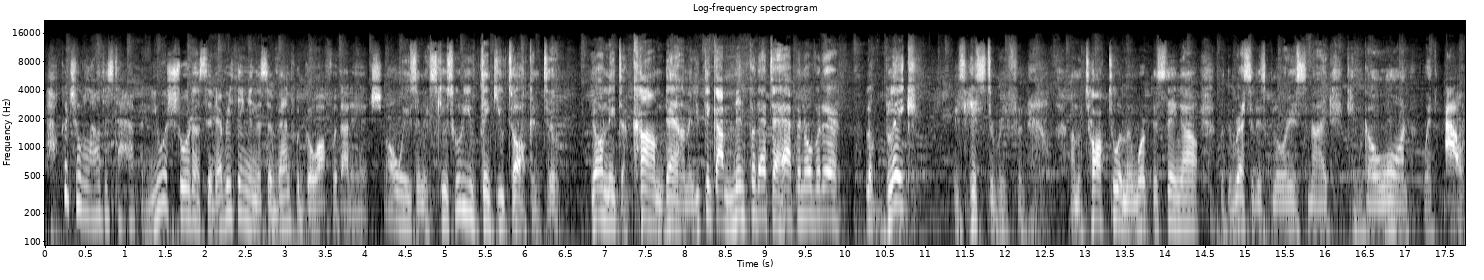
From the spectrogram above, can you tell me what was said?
How could you allow this to happen? You assured us that everything in this event would go off without a hitch. Always an excuse. Who do you think you're talking to? Y'all need to calm down. And you think I meant for that to happen over there? Look, Blake is history for now. I'm gonna talk to him and work this thing out, but the rest of this glorious night can go on without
